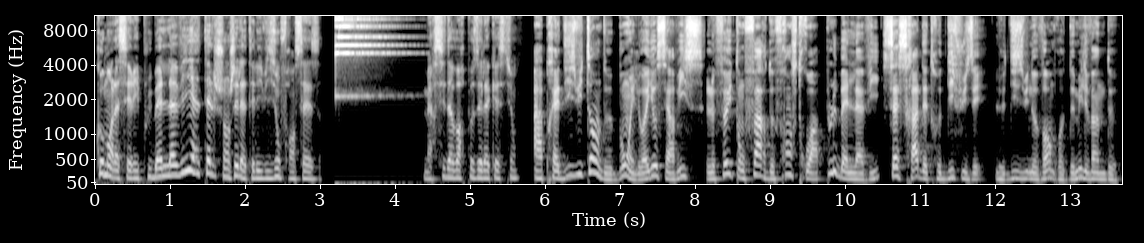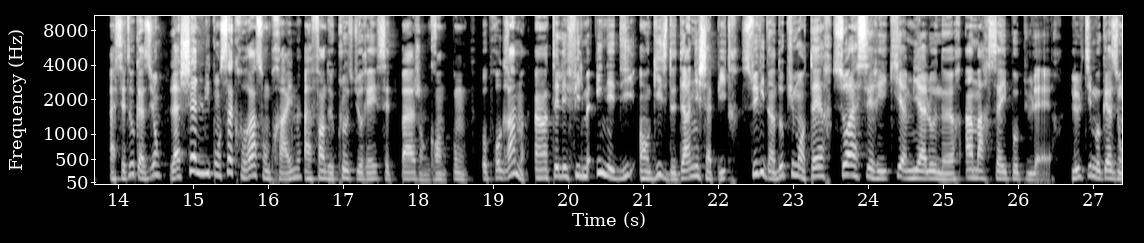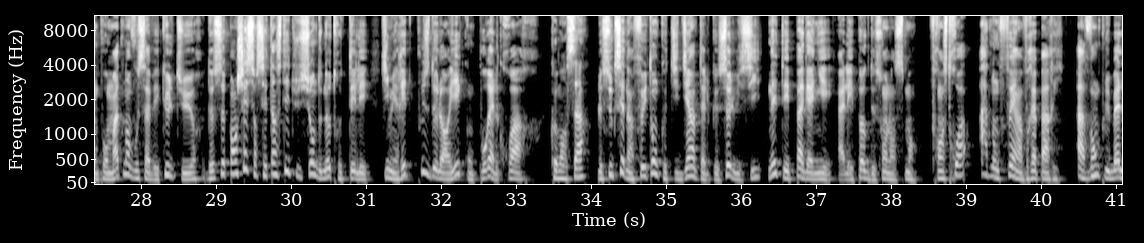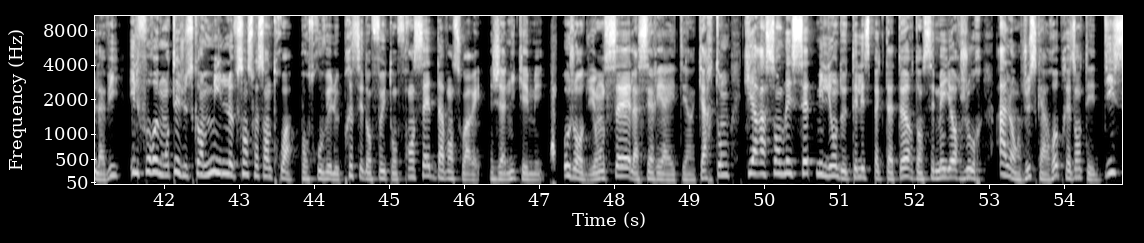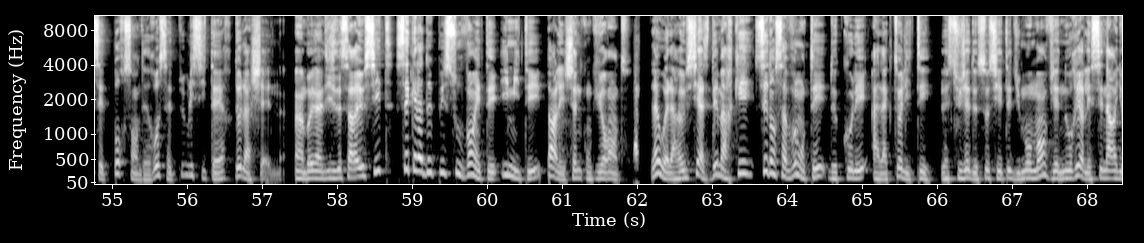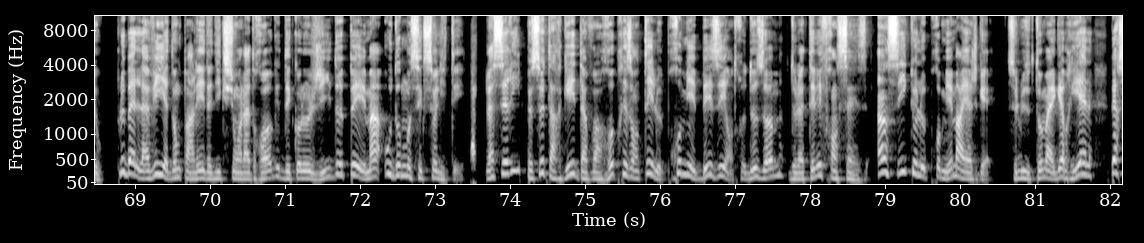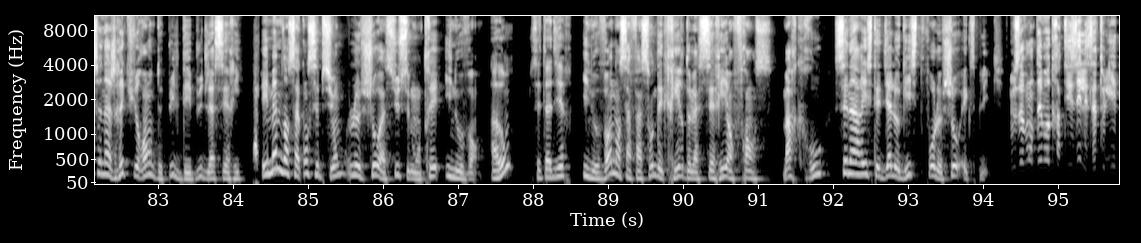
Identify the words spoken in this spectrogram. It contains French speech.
Comment la série Plus belle la vie a-t-elle changé la télévision française? Merci d'avoir posé la question. Après 18 ans de bons et loyaux services, le feuilleton phare de France 3 Plus belle la vie cessera d'être diffusé le 18 novembre 2022. À cette occasion, la chaîne lui consacrera son prime afin de clôturer cette page en grande pompe. Au programme, un téléfilm inédit en guise de dernier chapitre, suivi d'un documentaire sur la série qui a mis à l'honneur un Marseille populaire. L'ultime occasion pour maintenant vous savez culture de se pencher sur cette institution de notre télé qui mérite plus de lauriers qu'on pourrait le croire. Comment ça? Le succès d'un feuilleton quotidien tel que celui-ci n'était pas gagné à l'époque de son lancement. France 3 a donc fait un vrai pari. Avant Plus belle la vie, il faut remonter jusqu'en 1963 pour trouver le précédent feuilleton français d'avant-soirée, Jannick Aimé. Aujourd'hui, on sait, la série a été un carton qui a rassemblé 7 millions de téléspectateurs dans ses meilleurs jours, allant jusqu'à représenter 17% des recettes publicitaires de la chaîne. Un bon indice de sa réussite, c'est qu'elle a depuis souvent été imitée par les chaînes concurrentes. Là où elle a réussi à se démarquer, c'est dans sa volonté de coller à l'actualité. Les sujets de société du moment viennent nourrir les scénarios. Plus belle la vie a donc parlé d'addiction à la drogue, d'écologie, de PMA ou d'homosexualité. La série peut se targuer d'avoir représenté le premier baiser entre deux hommes de la télé française, ainsi que le premier mariage gay. Celui de Thomas et Gabriel, personnage récurrent depuis le début de la série. Et même dans sa conception, le show a su se montrer innovant. Ah bon? C'est-à-dire? Innovant dans sa façon d'écrire de la série en France. Marc Roux, scénariste et dialoguiste pour le show, explique. Nous avons démocratisé les ateliers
